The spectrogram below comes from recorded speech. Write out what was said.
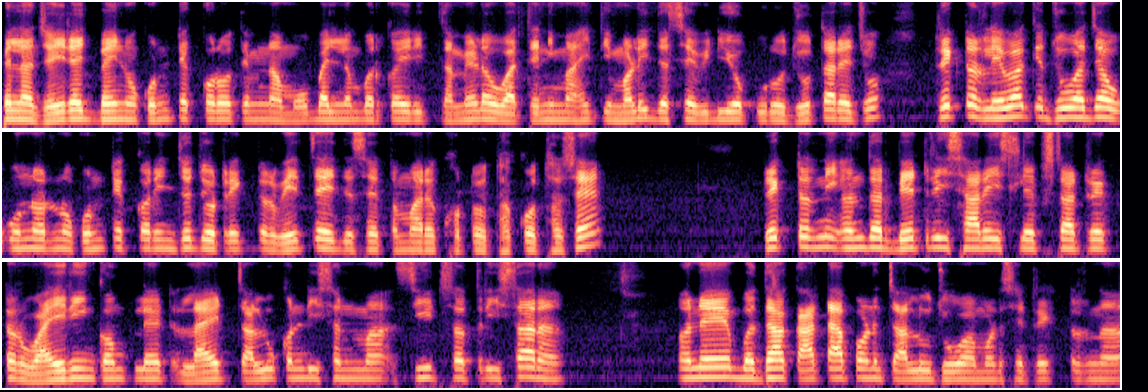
પહેલાં જયરાજભાઈનો કોન્ટેક કરો, તેમના મોબાઈલ નંબર કઈ રીતના મેળવવા તેની માહિતી મળી જશે. વીડિયો પૂરો જોતા રહેજો. ટ્રેક્ટર લેવા કે જોવા જાવ ઓનરનો કોન્ટેક કરીને જજો. ટ્રેક્ટર વેચાઈ જશે, તમારે ખોટો ધક્કો થશે. ટ્રેક્ટરની અંદર બેટરી સારી self starter tractor wiring complete light ચાલુ કન્ડિશનમાં સીટ છત્રી સારા. અને બધા કાંટા પણ ચાલુ જોવા મળશે ટ્રેક્ટરના.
